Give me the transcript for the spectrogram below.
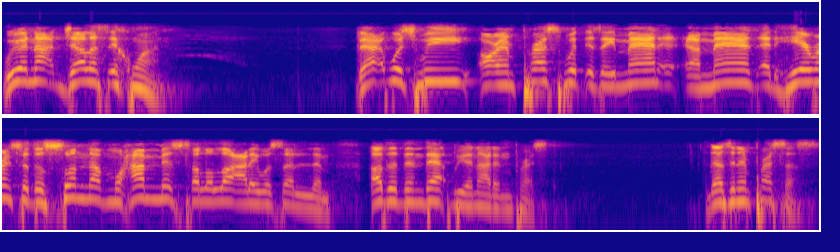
We are not jealous, Ikhwan. That which we are impressed with is a man a man's adherence to the sunnah of Muhammad wasallam. Other than that, we are not impressed. It doesn't impress us.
